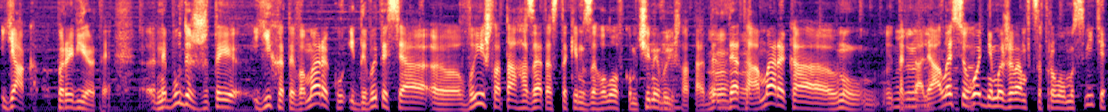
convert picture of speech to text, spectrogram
Як перевірити? Не будеш же ти їхати в Америку і дивитися, е, вийшла та газета з таким заголовком чи не вийшла та де, де та Америка? Ну і так далі. Але сьогодні ми живемо в цифровому світі.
